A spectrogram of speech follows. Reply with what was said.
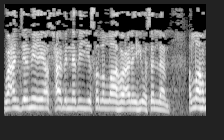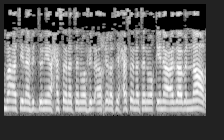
وعن جميع أصحاب النبي صلى الله عليه وسلم. اللهم آتنا في الدنيا حسنة وفي الآخرة حسنة وقنا عذاب النار.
